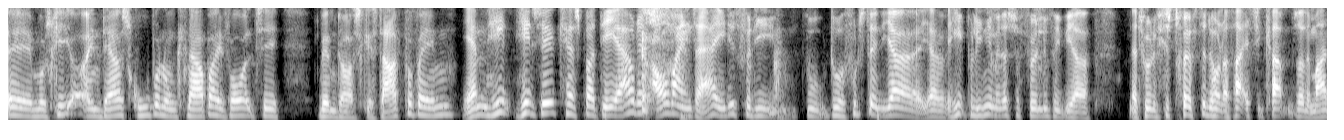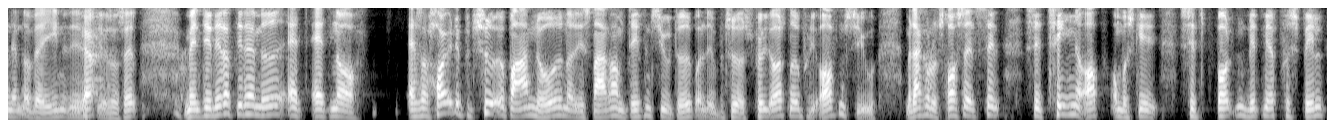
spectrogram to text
øh, måske endda at skrue på nogle knapper i forhold til, hvem der også skal starte på banen? Jamen, helt, helt sikkert, Kasper. Det er jo den afvejning, der er i det, fordi du, du har fuldstændig... Jeg, jeg er helt på linje med dig selvfølgelig, fordi vi har naturligvis drøftet det undervejs i kampen, så er det meget nemt at være enig, det ja. siger sig selv. Men det er netop det der med, at, at når, altså højde betyder jo bare noget, når de snakker om defensiv dødbold. Det betyder selvfølgelig også noget på de offensive. Men der kan du trods alt selv sætte tingene op og måske sætte bolden lidt mere på spil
